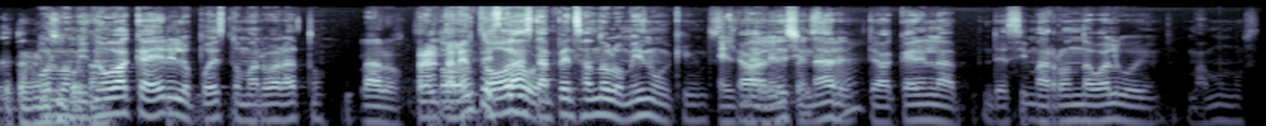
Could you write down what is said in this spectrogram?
que también Por es lo mismo va a caer y lo puedes tomar barato. Claro. Pero el Todo- talento todos está, están pensando lo mismo, que El te va a lesionar, está. te va a caer en la décima ronda o algo y vámonos.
